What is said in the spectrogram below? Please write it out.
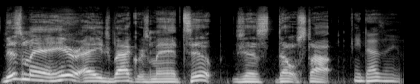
This man here age backwards, man. Tip just don't stop. he doesn't.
